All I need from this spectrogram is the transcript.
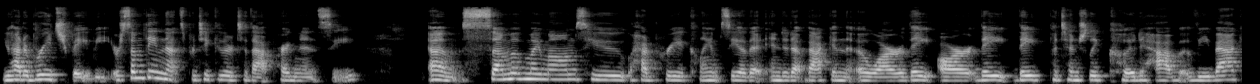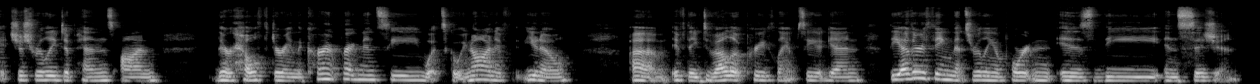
you had a breech baby or something that's particular to that pregnancy. Um, some of my moms who had preeclampsia that ended up back in the OR, they are they they potentially could have a VBAC. It just really depends on their health during the current pregnancy, what's going on, if, you know, um, if they develop preeclampsia again. The other thing that's really important is the incision.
